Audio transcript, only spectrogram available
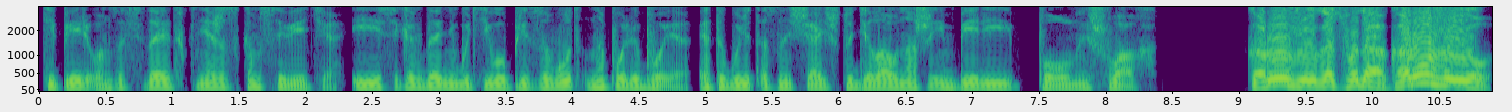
Теперь он заседает в княжеском совете, и если когда-нибудь его призовут на поле боя, это будет означать, что дела у нашей империи полный швах. «К оружию, господа, к оружию!»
